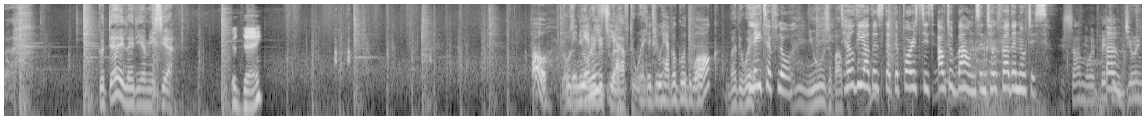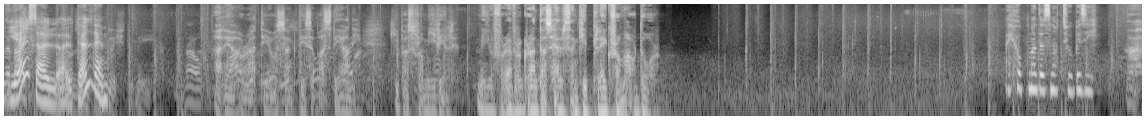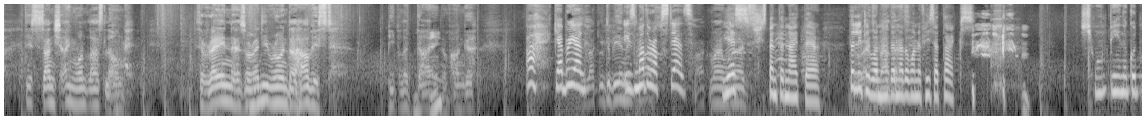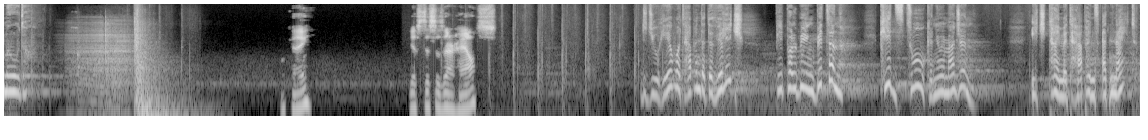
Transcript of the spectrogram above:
Good day, Lady Amicia. Good day. Oh, Those Lady new rivets will Amicia, have to wait. Did you have a good walk? By the way, Later, Floor. any news about Tell the others that the forest is out of bounds until further notice. Some were bitten um, during the Yes, I'll, I'll tell them. Alia Oratio Sancti Sebastiani, keep us from evil. May you forever grant us health and keep plague from our door. Hope Mother's not too busy. Ah, This sunshine won't last long. The rain has already ruined the harvest. People are dying of hunger. Ah, Gabrielle. Lucky to be in Is Mother house. upstairs? Yes, words. she spent the night there. The little right one had that. another one of his attacks. She won't be in a good mood. Okay. Guess this is our house. Did you hear what happened at the village? People being bitten. Kids, too, can you imagine? Each time it happens at night?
